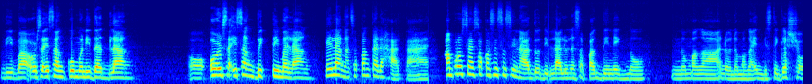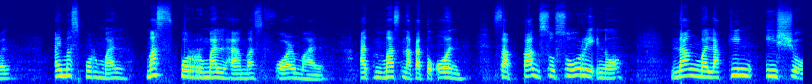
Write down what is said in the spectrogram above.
'di ba? Or sa isang komunidad lang. O, or sa isang biktima lang. Kailangan sa pangkalahatan. Ang proseso kasi sa Senado, di- lalo na sa pagdinig no, ng mga ano ng mga investigasyon ay mas formal. Mas formal ha, mas formal at mas nakatuon sa pagsusuri no ng malaking issue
